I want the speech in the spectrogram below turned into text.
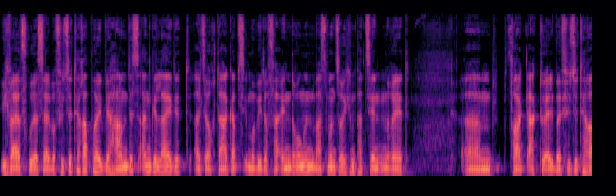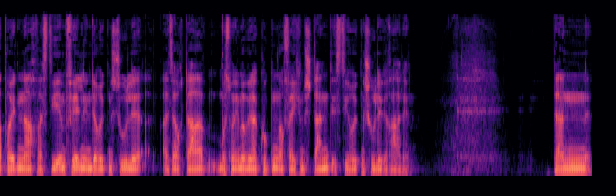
Ich war ja früher selber Physiotherapeut, wir haben das angeleitet, also auch da gab es immer wieder Veränderungen, was man solchen Patienten rät. Ähm, fragt aktuell bei Physiotherapeuten nach, was die empfehlen in der Rückenschule. Also auch da muss man immer wieder gucken, auf welchem Stand ist die Rückenschule gerade. Dann,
